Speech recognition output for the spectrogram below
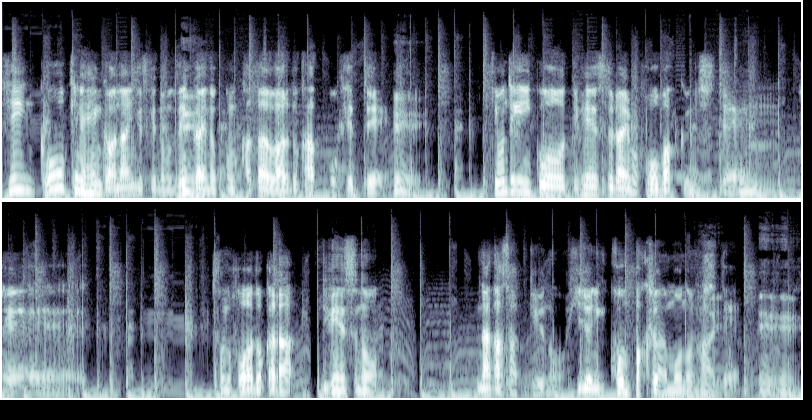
変大きな変化はないんですけども前回のこのカタールワールドカップを経て、ええ、基本的にこうディフェンスラインを4バックにして、うん、えー、そのフォワードからディフェンスの長さっていうのを非常にコンパクトなものにして、はい。ええ、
